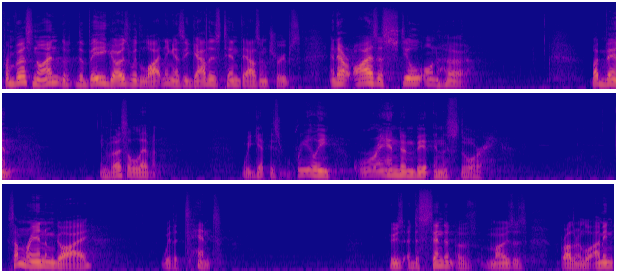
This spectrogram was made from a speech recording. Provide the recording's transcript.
From verse 9, the, the bee goes with lightning as he gathers 10,000 troops, and our eyes are still on her. But then, in verse 11, we get this really random bit in the story. Some random guy with a tent who's a descendant of Moses' brother in law. I mean,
